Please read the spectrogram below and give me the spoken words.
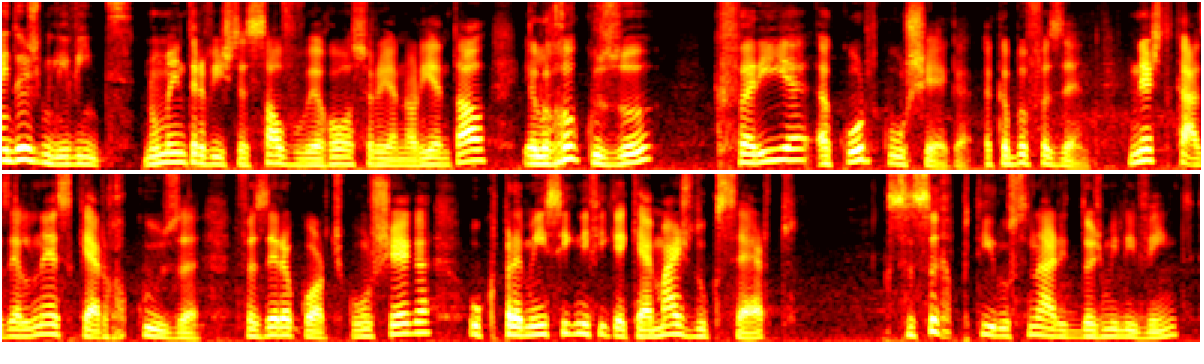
em 2020. Numa entrevista salvo erro ao Soriano Oriental, ele recusou que faria acordo com o Chega. Acabou fazendo. Neste caso, ele nem sequer recusa fazer acordos com o Chega, o que para mim significa que é mais do que certo que, se se repetir o cenário de 2020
